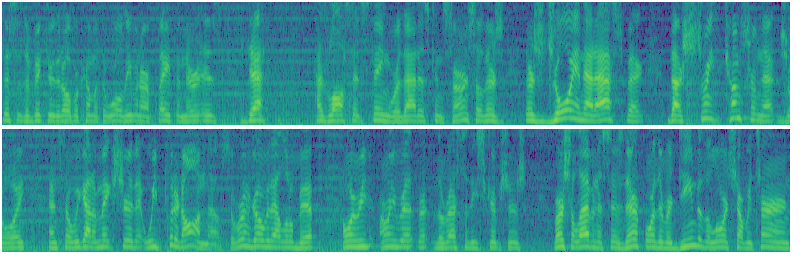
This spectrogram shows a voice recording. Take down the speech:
this is the victory that overcometh the world, even our faith, and there is death has lost its sting where that is concerned. So there's, there's joy in that aspect. Our strength comes from that joy. And so we got to make sure that we put it on, though. So we're going to go over that a little bit. I want to read, read the rest of these scriptures. Verse 11, it says, Therefore the redeemed of the Lord shall return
